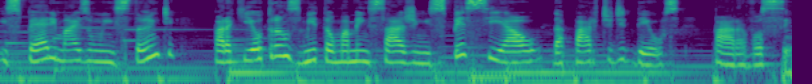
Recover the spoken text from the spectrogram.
Espere mais um instante para que eu transmita uma mensagem especial da parte de Deus para você.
